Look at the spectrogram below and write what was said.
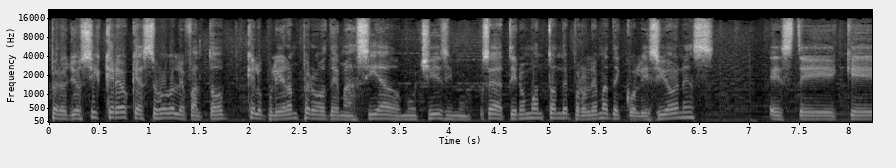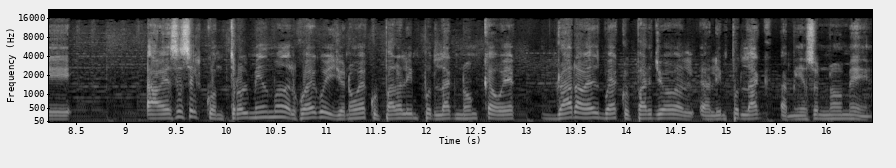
Pero yo sí creo que a este juego le faltó que lo pulieran, pero demasiado, muchísimo. O sea, tiene un montón de problemas de colisiones. Este, que a veces el control mismo del juego, y yo no voy a culpar al input lag nunca, voy a, rara vez voy a culpar yo al, input lag. A mí eso no me,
